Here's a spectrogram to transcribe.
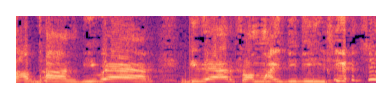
সাবধান। বিওয়ার বিওয়ার ফ্রম মাই দিদি, ঠিক আছে?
